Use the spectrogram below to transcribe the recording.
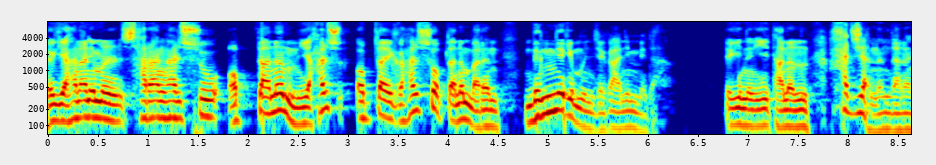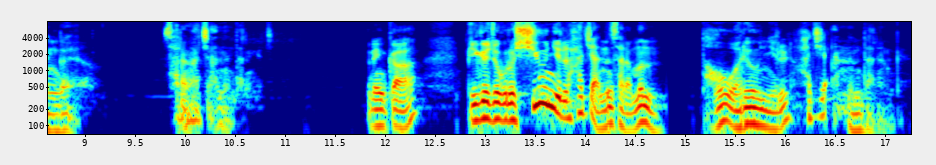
여기 하나님을 사랑할 수 없다는, 할수 없다, 이거 할 수 없다는 말은 능력의 문제가 아닙니다. 여기 있는 이 단어는 하지 않는다는 거예요. 사랑하지 않는다는 거죠. 그러니까 비교적으로 쉬운 일을 하지 않는 사람은 더욱 어려운 일을 하지 않는다는 거예요.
